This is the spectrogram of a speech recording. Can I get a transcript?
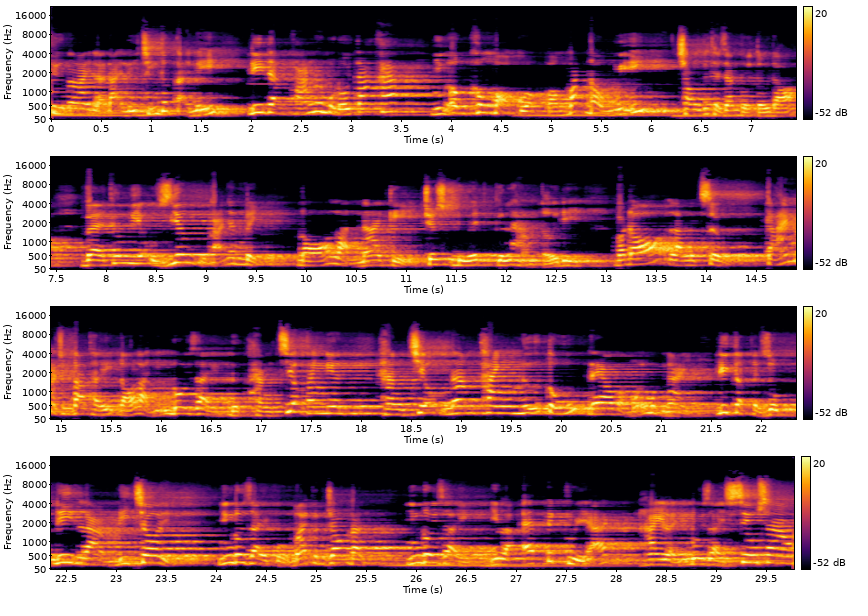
Phil Knight là đại lý chính thức tại Mỹ, đi đàm phán với một đối tác khác, nhưng ông không bỏ cuộc và ông bắt đầu nghĩ trong cái thời gian buổi tối đó về thương hiệu riêng của cá nhân mình, đó là Nike, Just Do It, cứ làm tới đi. Và đó là lịch sử. Cái mà chúng ta thấy đó là những đôi giày được hàng triệu thanh niên, hàng triệu nam thanh, nữ tú đeo vào mỗi một ngày, đi tập thể dục, đi làm, đi chơi những đôi giày của Michael Jordan những đôi giày như là Epic React hay là những đôi giày siêu sao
